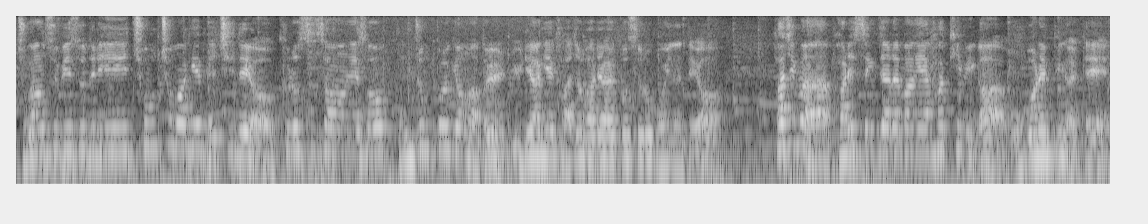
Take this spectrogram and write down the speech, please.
중앙 수비수들이 촘촘하게 배치되어 크로스 상황에서 공중볼 경합을 유리하게 가져가려 할 것으로 보이는데요. 하지만 파리 생제르맹의 하키미가 오버래핑할 때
